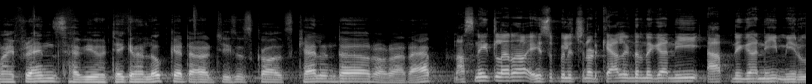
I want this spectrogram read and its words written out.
My friends, have you taken a look at our Jesus Calls calendar or our app? నా స్నేహితులారా యేసు పిలుచున్నాడు క్యాలెండర్ని కానీ యాప్ని కానీ మీరు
